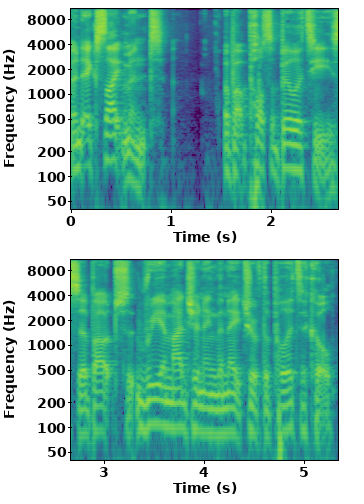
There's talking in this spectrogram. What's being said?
and excitement about possibilities, about reimagining the nature of the political.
